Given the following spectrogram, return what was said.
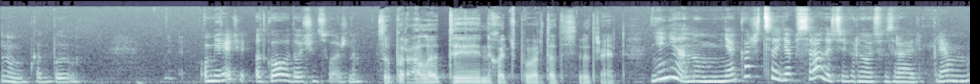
ну, как бы умереть от голода очень сложно. Супер, але ти не хочеш повертатися в Ізраїль? Не-не, ну мне кажется, я бы с радостью вернулась в Израиль. Прям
